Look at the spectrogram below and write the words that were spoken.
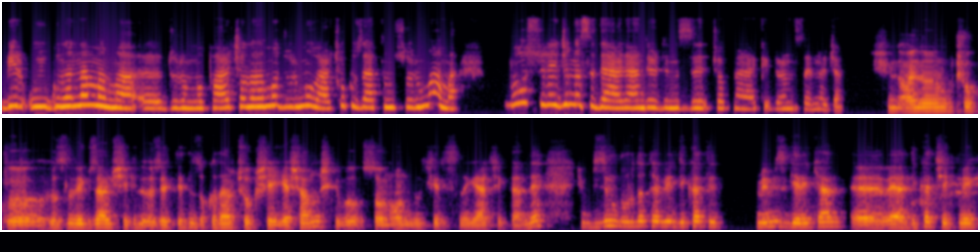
bir uygulanamama e, durumu, parçalanma durumu var. Çok uzattım sorumu ama bu süreci nasıl değerlendirdiğinizi çok merak ediyorum Sayın Hocam. Şimdi Aynur Hanım çok e, hızlı ve güzel bir şekilde özetlediniz. O kadar çok şey yaşanmış ki bu son 10 yıl içerisinde gerçekten de. Şimdi bizim burada tabii dikkat etmemiz gereken e, veya dikkat çekmek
